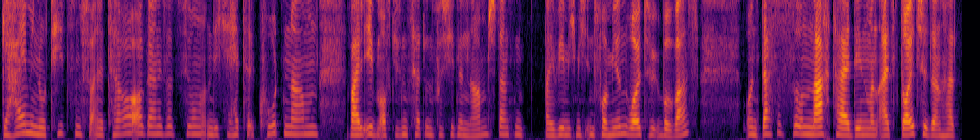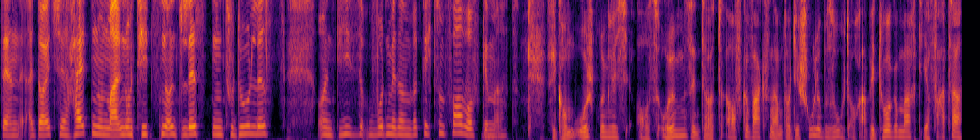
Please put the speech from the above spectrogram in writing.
geheime Notizen für eine Terrororganisation und ich hätte Codenamen, weil eben auf diesen Zetteln verschiedene Namen standen, bei wem ich mich informieren wollte über was. Und das ist so ein Nachteil, den man als Deutsche dann hat, denn Deutsche halten nun mal Notizen und Listen, To-Do-Lists und die wurden mir dann wirklich zum Vorwurf gemacht. Sie kommen ursprünglich aus Ulm, sind dort aufgewachsen, haben dort die Schule besucht, auch Abitur gemacht. Ihr Vater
